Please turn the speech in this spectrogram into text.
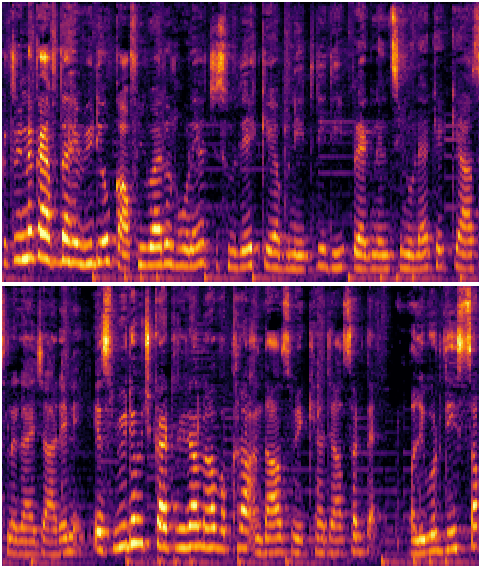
ਕਟਰੀਨਾ ਕੈਫ ਦਾ ਇਹ ਵੀਡੀਓ ਕਾਫੀ ਵਾਇਰਲ ਹੋ ਰਿਹਾ ਹੈ, ਜਿਸ ਨੂੰ ਦੇਖ ਕੇ ਅਭਿਨੇਤਰੀ ਦੀ ਪ੍ਰੈਗਨੈਂਸੀ ਨੂੰ ਲੈ ਕੇ ਕਿਆਸ ਲਗਾਏ ਜਾ ਰਹੇ ਨੇ। ਇਸ ਵੀਡੀਓ ਵਿੱਚ ਕੈਟਰੀਨਾ ਨਾਲ ਵੱਖਰਾ ਅੰਦਾਜ਼ ਵੇਖਿਆ ਜਾ ਸਕਦਾ ਹੈ। ਬਾਲੀਵੁੱਡ ਦੀ ਸਭ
